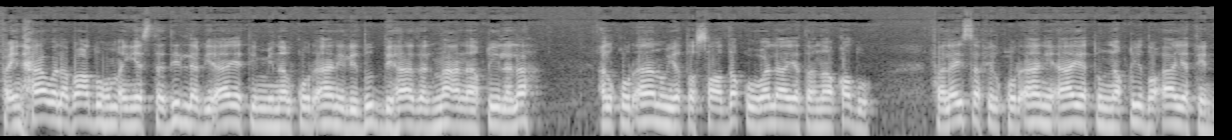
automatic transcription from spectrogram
فإن حاول بعضهم أن يستدل بآية من القرآن لضد هذا المعنى قيل له القرآن يتصادق ولا يتناقض فليس في القرآن آية نقيض آية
